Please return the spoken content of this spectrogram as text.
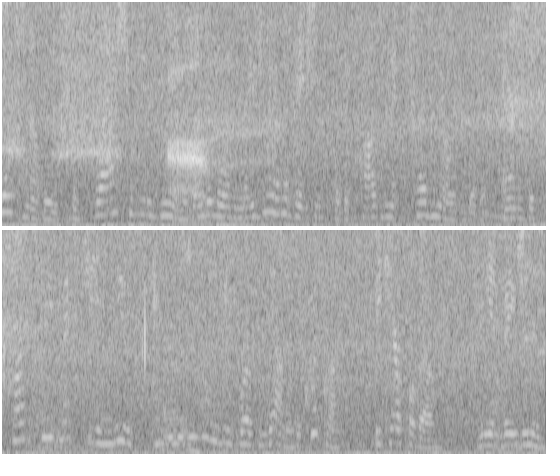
Fortunately, the Flash Museum is undergoing major renovations for the Cosmic Treadmill exhibit, and the concrete mix being used can easily be broken down into quicklime. Be careful, though. The invasion is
